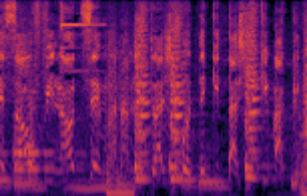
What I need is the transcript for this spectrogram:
começar o final de semana no traje, vou ter que tá chique bacana.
